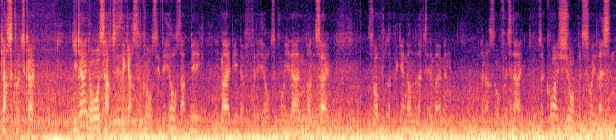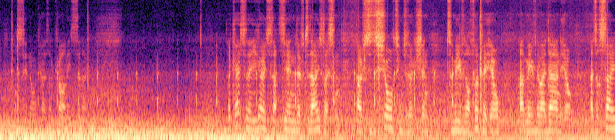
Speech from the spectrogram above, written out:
gas clutch go. You don't always have to do the gas of course, if the hill's that big, it might be enough for the hill to pull you down on its own. So I'll pull up again on the left in a moment and that's all for today. A quite short but sweet lesson I'll signal in case that car needs to know. Okay, so there you go, so that's the end of today's lesson. That was just a short introduction to moving off up a hill and moving away down the. As I say,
